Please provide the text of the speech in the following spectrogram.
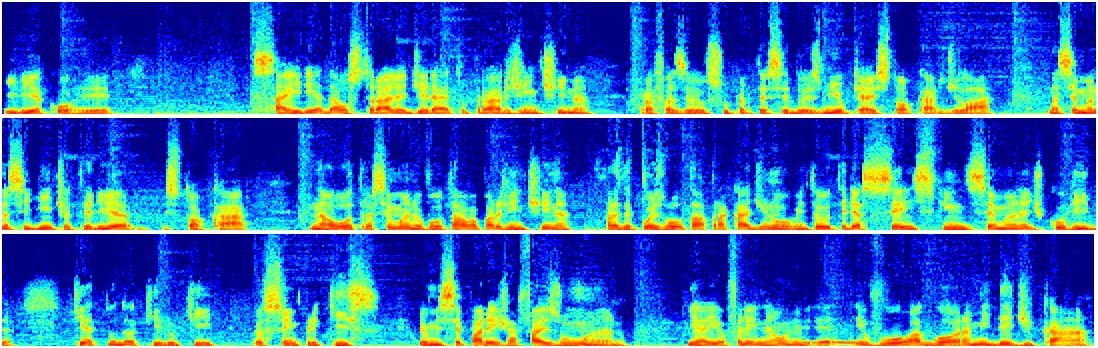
iria correr, sairia da Austrália direto para a Argentina para fazer o Super TC 2000, que é a Stock Car de lá. Na semana seguinte eu teria Stock Car. Na outra semana eu voltava para a Argentina para depois voltar para cá de novo. Então eu teria seis fins de semana de corrida, que é tudo aquilo que eu sempre quis. Eu me separei já faz um ano. E aí eu falei, não, eu vou agora me dedicar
